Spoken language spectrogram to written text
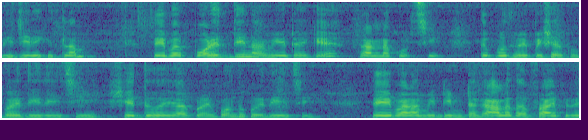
ভিজিয়ে রেখেছিলাম তো এবার পরের দিন আমি এটাকে রান্না করছি। তো প্রথমে প্রেশার কুকারে দিয়ে দিয়েছি, সেদ্ধ হয়ে যাওয়ার পর আমি বন্ধ করে দিয়েছি। তো এবার আমি ডিমটাকে আলাদা ফ্রাই প্যানে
